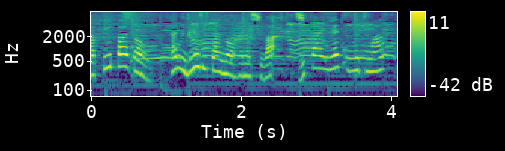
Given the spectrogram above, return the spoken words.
ハッピーパーソン谷隆二さんのお話は次回へ続きます。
